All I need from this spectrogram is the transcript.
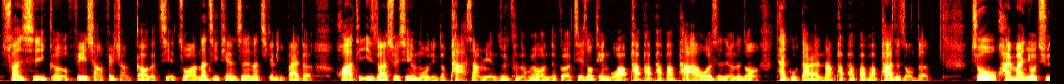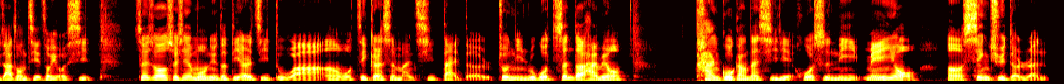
算是一个非常非常高的杰作啊！那几天甚至那几个礼拜的话题一直在水星魔女的啪上面，就可能会有那个节奏天国啊，啪啪啪啪啪，或者是有那种太古达人啊，啪啪啪啪啪这种的，就还蛮有趣的这种节奏游戏。所以说，水星魔女的第二季度啊，嗯，我自己个人是蛮期待的。就你如果真的还没有看过钢弹系列，或是你没有。呃，兴趣的人，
